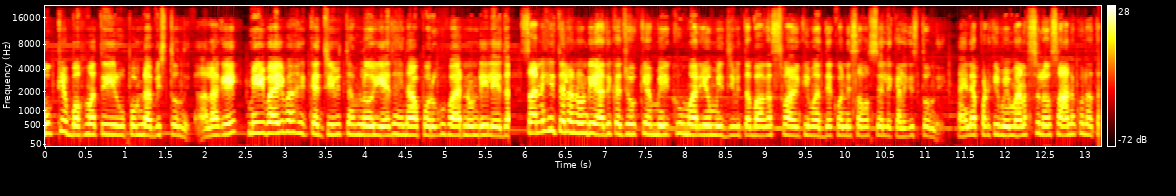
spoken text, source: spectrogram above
ముఖ్య బహుమతి రూపం లభిస్తుంది. అలాగే మీ వైవాహిక జీవితంలో ఏదైనా పొరుగు వారి నుండి లేదా సన్నిహితుల నుండి అధిక జోక్యం మీకు మరియు మీ జీవిత భాగస్వామికి మధ్య కొన్ని సమస్యలు కలిగిస్తుంది. అయినప్పటికీ మీ మనస్సులో సానుకూలత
